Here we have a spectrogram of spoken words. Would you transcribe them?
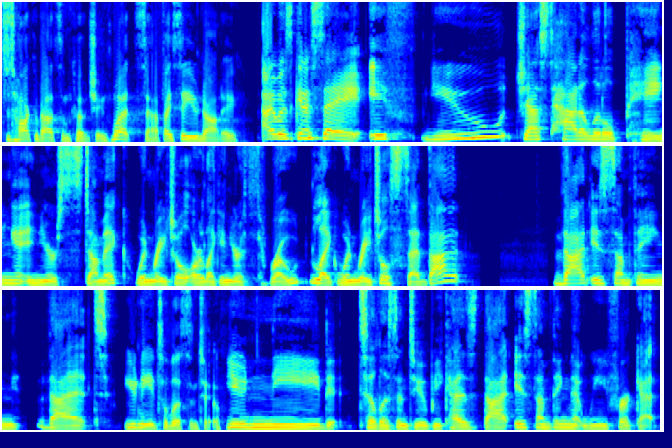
to talk about some coaching. What, Steph? I see you nodding. I was going to say if you just had a little ping in your stomach when Rachel, or like in your throat, like when Rachel said that, that is something that You need to listen to. you need to listen to because that is something that we forget.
